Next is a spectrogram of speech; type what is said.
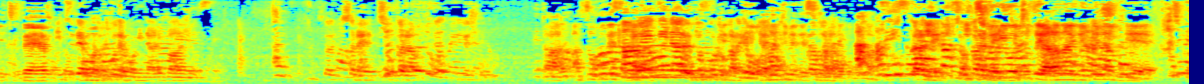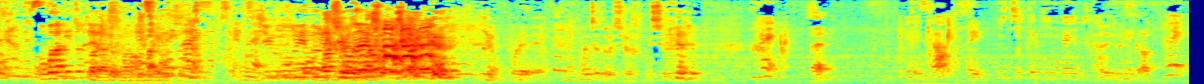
いつでもいつでもどこでもになるバージョンそそれそこからですああそこで3円になるところからやりたい初めてだからそこあそこからでそこからで一をちょっとやらないといけないんで。ここだけちょっとやらせてもらってい。い。ですか15メートルこれで。もうちょっと後ろ後ろはい。はいいいですか？はい。位置的に大丈夫ですか？大丈夫ですか？はい。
